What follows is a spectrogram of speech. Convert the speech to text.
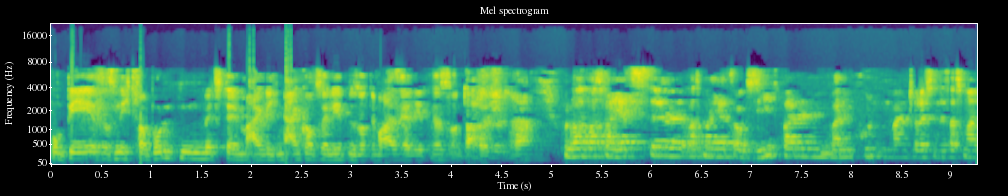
und B ist es nicht verbunden mit dem eigentlichen Einkaufserlebnis und dem Reiseerlebnis und dadurch, ja, Und was, was man jetzt, äh, was man jetzt auch sieht bei den, bei den Kunden, bei den Touristen, ist, dass man,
